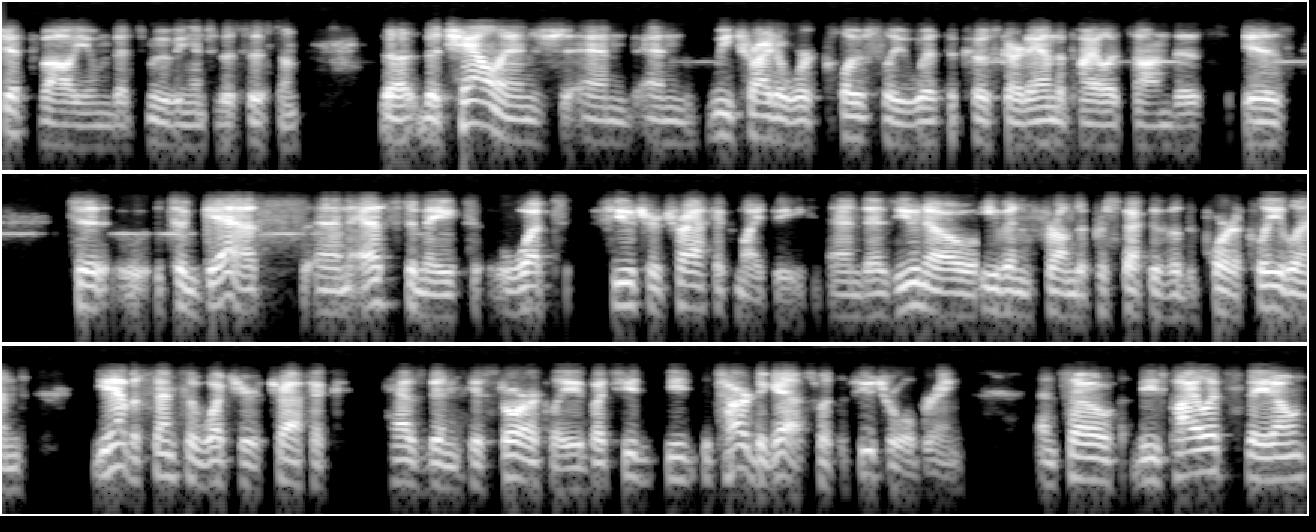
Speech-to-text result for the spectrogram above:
ship volume that's moving into the system. The the challenge, and and we try to work closely with the Coast Guard and the pilots on this, is to to guess and estimate what future traffic might be. And as you know, even from the perspective of the Port of Cleveland, you have a sense of what your traffic has been historically, but you, you, it's hard to guess what the future will bring. And so these pilots, they don't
